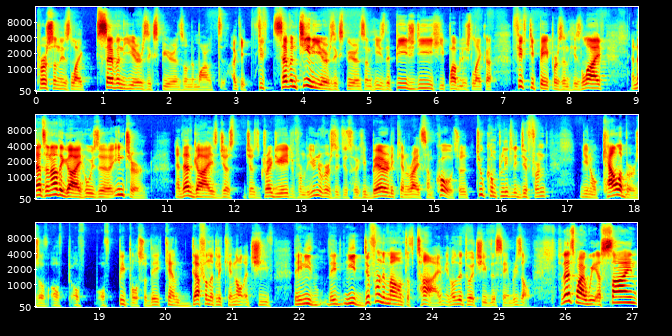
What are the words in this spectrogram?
person is like seven years experience on the market. Okay, 15, 17 years experience, and he's the PhD. He published like a 50 papers in his life. And that's another guy who is an intern. And that guy is just, just graduated from the university, so he barely can write some code. So two completely different, you know, calibers of, of, of of people. So they can definitely cannot achieve they need they need different amount of time in order to achieve the same result. So that's why we assign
